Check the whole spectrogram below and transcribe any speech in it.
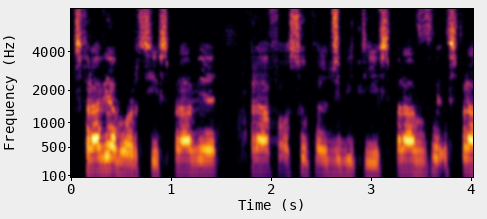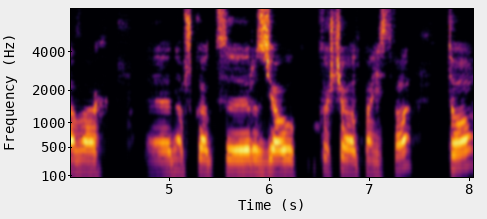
w sprawie aborcji, w sprawie praw osób LGBT, w, spraw, w sprawach na przykład rozdziału Kościoła od państwa, to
